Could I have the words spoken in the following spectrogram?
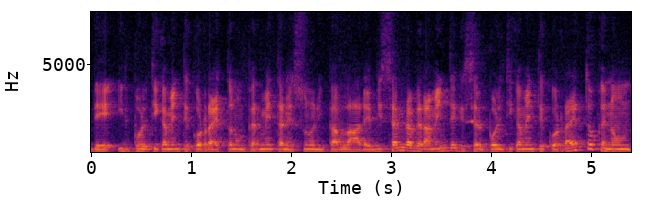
il politicamente corretto non permetta a nessuno di parlare. Vi sembra veramente che sia il politicamente corretto che non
